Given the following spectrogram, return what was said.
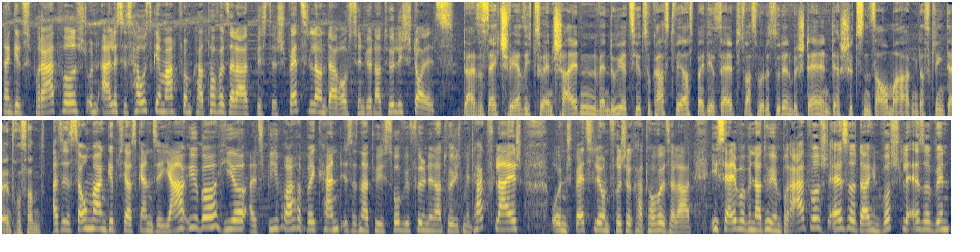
Dann gibt es Bratwurst und alles ist hausgemacht, vom Kartoffelsalat bis das Spätzle und darauf sind wir natürlich stolz. Da ist es echt schwer, sich zu entscheiden. Wenn du jetzt hier zu Gast wärst bei dir selbst, was würdest du denn bestellen? Der Schützensaumagen, das klingt ja interessant. Also das Saumagen gibt es ja das ganze Jahr über. Hier als Biberacher bekannt ist es natürlich so, wir füllen den natürlich mit Hackfleisch und Spätzle und frischer Kartoffelsalat. Ich selber bin natürlich ein Bratwurstesser, da ich ein Wurstleesser bin,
